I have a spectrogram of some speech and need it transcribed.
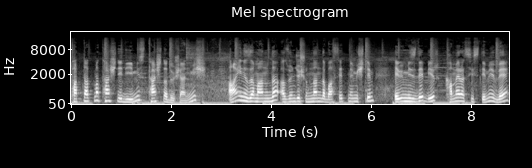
patlatma taş dediğimiz taşla döşenmiş. Aynı zamanda az önce şundan da bahsetmemiştim. Evimizde bir kamera sistemi ve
